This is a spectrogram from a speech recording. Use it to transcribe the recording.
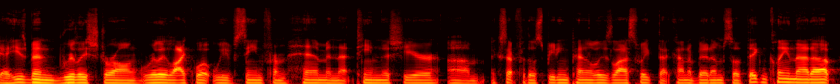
Yeah, he's been really strong. Really like what we've seen from him and that team this year, um, except for those speeding penalties last week that kind of bit him. So if they can clean that up,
